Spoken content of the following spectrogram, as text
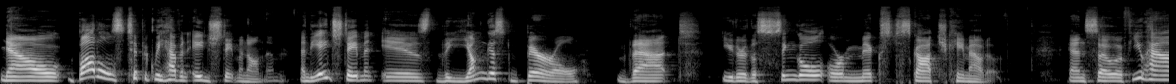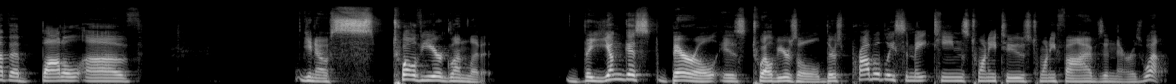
Now, bottles typically have an age statement on them, and the age statement is the youngest barrel that either the single or mixed scotch came out of. And so if you have a bottle of, you know, 12 year Glenlivet, the youngest barrel is 12 years old. There's probably some 18s, 22s, 25s in there as well.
